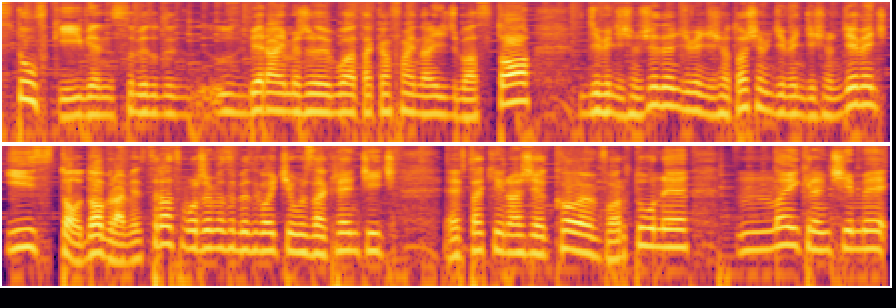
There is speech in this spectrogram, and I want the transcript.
stówki, więc sobie tutaj uzbierajmy, żeby była taka fajna liczba 100, 97, 98, 99 i 100. Dobra, więc teraz możemy sobie słuchajcie już zakręcić e, w takim razie kołem fortuny, Mm, no i kręcimy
